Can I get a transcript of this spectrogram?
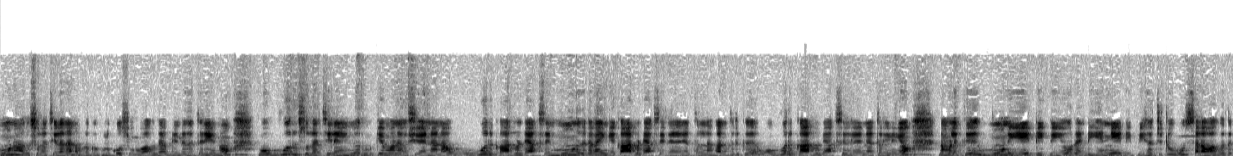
மூணாவது சுழற்சியில் தான் நம்மளுக்கு குளுக்கோஸ் உருவாகுது அப்படின்றது தெரியணும். ஒவ்வொரு சுழற்சியில் இன்னொரு முக்கியமான விஷயம் என்னன்னா ஒவ்வொரு கார்பன் டை ஆக்சைடு மூணு தடவை இங்கே கார்பன் டை ஆக்சைடு நிலைநிறுத்தல் நகர்ந்துருக்கு. ஒவ்வொரு கார்பன் டை ஆக்சைடு நிலைநிறுத்தலையும் நம்மளுக்கு மூணு ஏடிபியும் ரெண்டு என்ஏடிபிஹெச் டூவும் செலவாகுது.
